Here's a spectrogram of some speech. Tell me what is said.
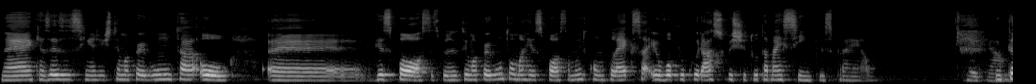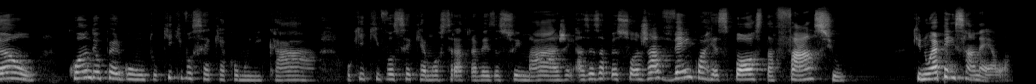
né? Que às vezes assim a gente tem uma pergunta ou é, respostas. Por exemplo, tem uma pergunta ou uma resposta muito complexa, eu vou procurar a substituta mais simples para ela. Legal. Então, quando eu pergunto o que, que você quer comunicar, o que, que você quer mostrar através da sua imagem, às vezes a pessoa já vem com a resposta fácil, que não é pensar nela.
